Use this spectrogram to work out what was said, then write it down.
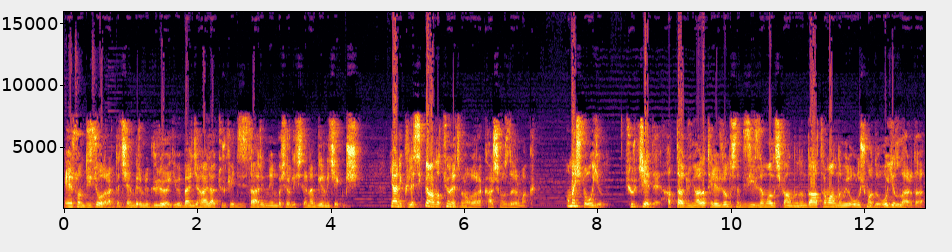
En son dizi olarak da Çemberimde Gülüyor gibi bence hala Türkiye dizi tarihinin en başarılı işlerinden birini çekmiş. Yani klasik bir anlatı yönetmeni olarak karşımızda Irmak. Ama işte o yıl Türkiye'de hatta dünyada televizyon dışında dizi izleme alışkanlığının daha tam anlamıyla oluşmadığı o yıllarda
